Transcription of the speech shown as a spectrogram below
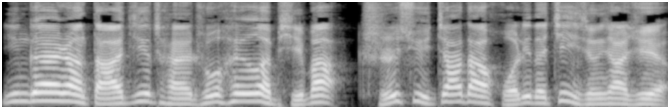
应该让打击铲除黑恶痞吧持续加大火力的进行下去。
